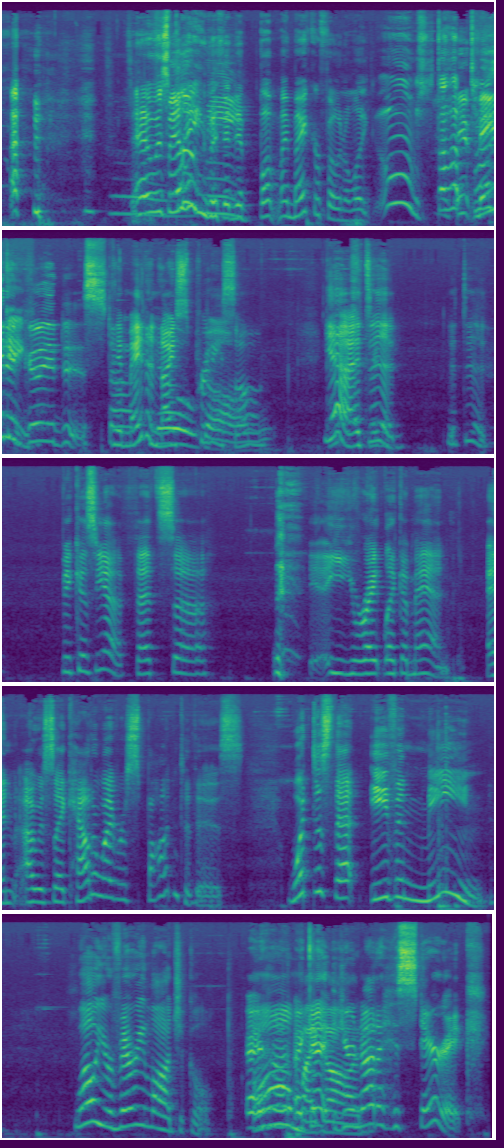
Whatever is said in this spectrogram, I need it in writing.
I was Fill playing with it me. and it bumped my microphone. I'm like, oh, stop It talking. made a good stop. It made a nice, pretty gong. song. Yeah, it did. It did. Because yeah, that's uh you write like a man. And I was like, how do I respond to this? What does that even mean? Well, you're very logical. Oh my Again, god. You're not a hysteric.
